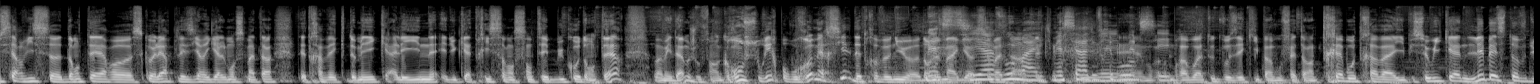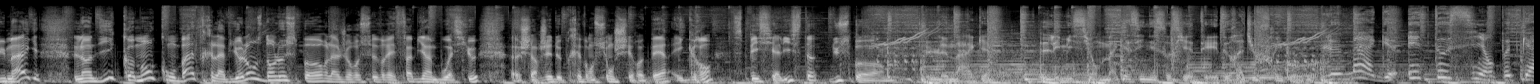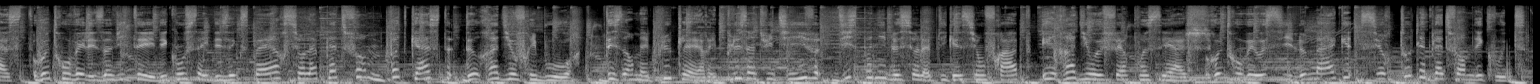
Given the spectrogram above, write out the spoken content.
service dentaire euh, scolaire. Plaisir également ce matin d'être avec Dominique Aléine, éducatrice en santé bucco-dentaire. Bah, mesdames, je vous fais un grand sourire pour vous remercier d'être venue euh, dans Merci le MAG à ce matin. vous, Mike. Merci à Radio Fribourg. Merci. Bravo à toutes vos équipes, hein, vous faites un très beau travail. Et puis ce week-end, les best-of du MAG. Lundi, comment combattre la violence dans le sport Là, je recevrai Fabien Boissieu, euh, chargé de prévention chez Repère et grand spécialiste du sport. Le MAG, l'émission Magazine et Société de Radio Fribourg. Le MAG est aussi en podcast. Retrouvez les invités et les conseils des experts sur la plateforme podcast de Radio Fribourg. Désormais plus claire et plus intuitive, disponible sur l'application Frappe et radiofr.ch. Retrouvez aussi le MAG sur toutes les plateformes d'écoute.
